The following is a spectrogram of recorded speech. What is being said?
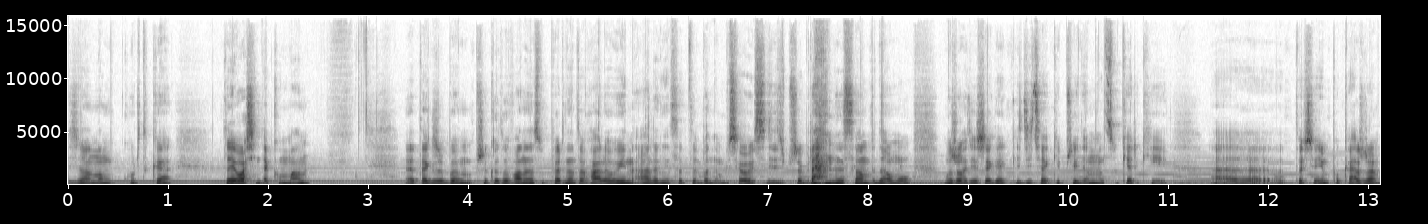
zieloną kurtkę. To ja właśnie taką mam. E, także byłem przygotowany super na to Halloween, ale niestety będę musiał siedzieć przebrany sam w domu. Może chociaż jak jakieś dzieciaki przyjdą na cukierki, e, to się im pokaże.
